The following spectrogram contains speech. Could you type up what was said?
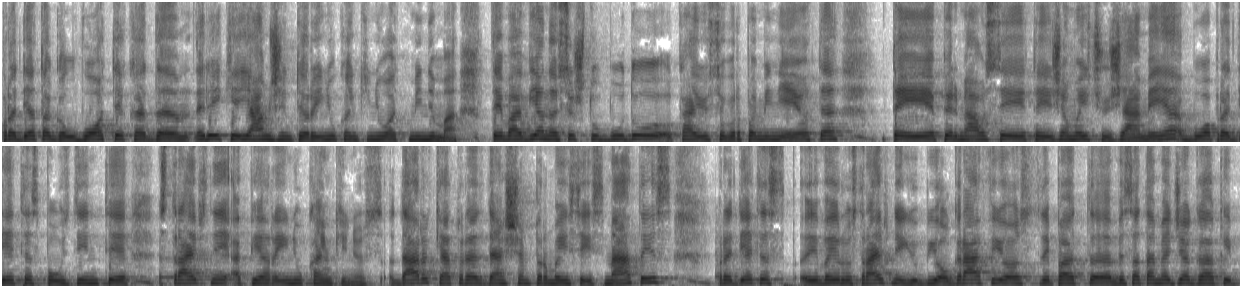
pradėta galvoti, kad reikia įamžinti rainių kankinių atminimą. Tai va vienas iš tų būdų, ką jūs jau ir paminėjote, Tai pirmiausiai, tai Žemaičių žemėje buvo pradėti spausdinti straipsniai apie rainių kankinius. Dar 41 metais pradėtis įvairių straipsniai, jų biografijos, taip pat visa ta medžiaga, kaip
